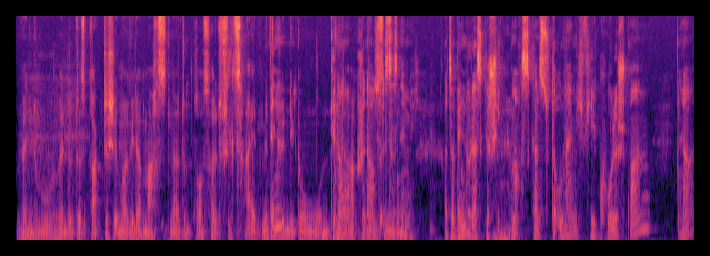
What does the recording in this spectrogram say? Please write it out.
wenn du, wenn du das praktisch immer wieder machst, ne, du brauchst halt viel Zeit mit wenn, Kündigungen und genau, genau so ist das nämlich. Also wenn du das geschickt ja. machst, kannst du da unheimlich viel Kohle sparen. Ja,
